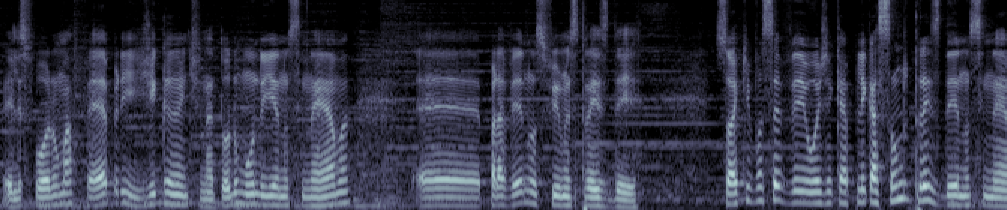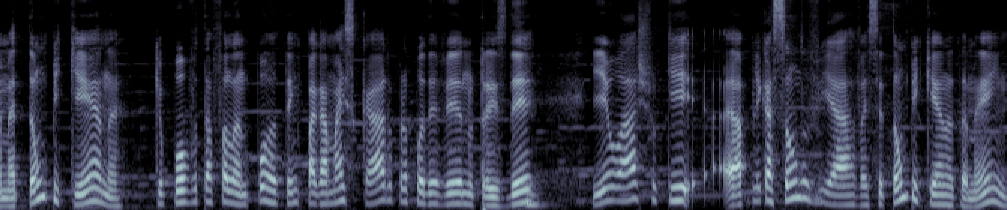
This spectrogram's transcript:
eles foram uma febre gigante, né? Todo mundo ia no cinema é, para ver nos filmes 3D. Só que você vê hoje que a aplicação do 3D no cinema é tão pequena que o povo tá falando, porra, tem que pagar mais caro para poder ver no 3D. E eu acho que a aplicação do VR vai ser tão pequena também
